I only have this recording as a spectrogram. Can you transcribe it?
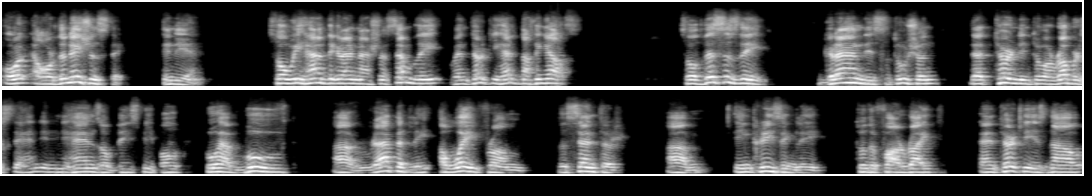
or, or the nation state in the end. So we had the Grand National Assembly when Turkey had nothing else. So this is the grand institution that turned into a rubber stand in the hands of these people who have moved uh, rapidly away from the center um, increasingly to the far right. And Turkey is now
